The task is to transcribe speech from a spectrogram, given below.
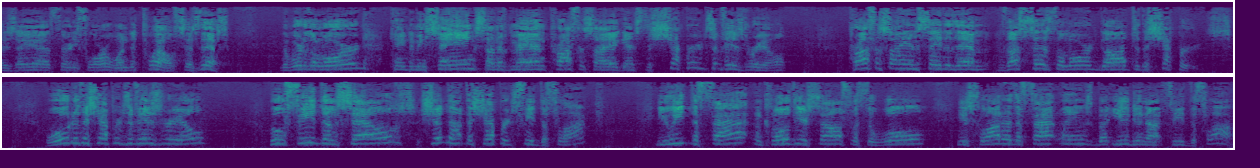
Isaiah 34, 1 to 12 says this The word of the Lord came to me, saying, Son of man, prophesy against the shepherds of Israel. Prophesy and say to them, Thus says the Lord God to the shepherds Woe to the shepherds of Israel who feed themselves. Should not the shepherds feed the flock? You eat the fat and clothe yourself with the wool. You slaughter the fatlings, but you do not feed the flock.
